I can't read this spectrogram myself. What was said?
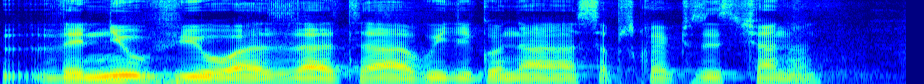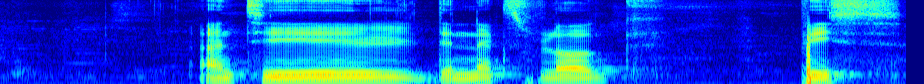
the new viewers that are really gonna subscribe to this channel. Until the next vlog, peace.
